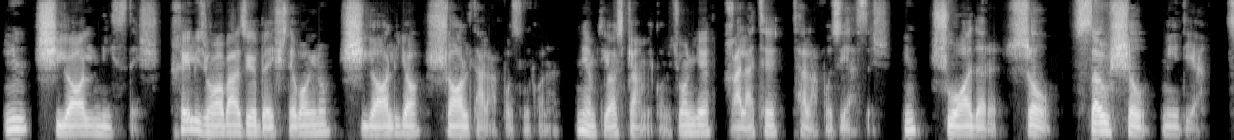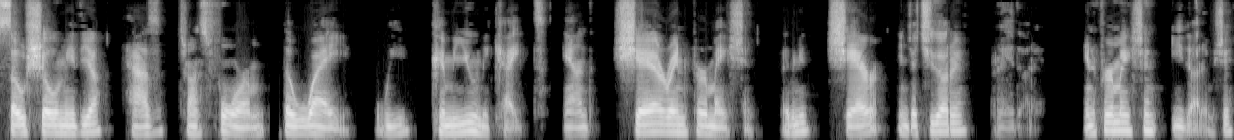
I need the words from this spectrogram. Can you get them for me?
این شیال نیستش. خیلی جاها بعضی به اشتباه اینو شیال یا شال تلفظ می‌کنن. این امتیاز کم می‌کنه چون یه غلط تلفظی هستش. این شوا داره. شل social media. Social media has transformed the way we communicate and share information. ببینید share اینجا چی داره؟ ره داره. Information ای داره. میشه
